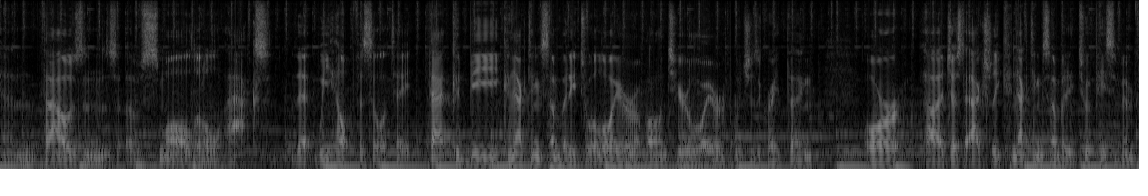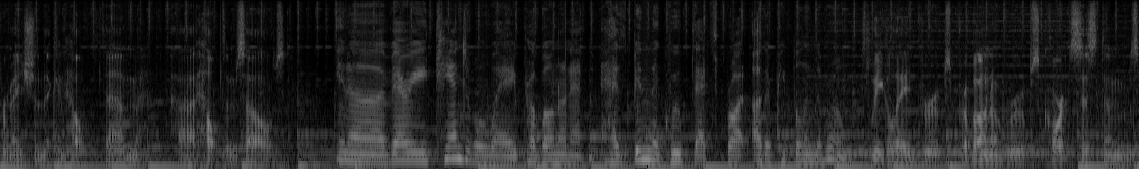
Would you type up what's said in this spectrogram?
and thousands of small little acts that we help facilitate. That could be connecting somebody to a lawyer, a volunteer lawyer, which is a great thing, or uh, just actually connecting somebody to a piece of information that can help them uh, help themselves. In a very tangible way, Pro Bono Net has been the group that's brought other people in the room. Legal aid groups, pro bono groups, court systems,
